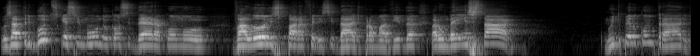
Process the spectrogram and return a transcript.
os atributos que esse mundo considera como valores para a felicidade, para uma vida, para um bem-estar. Muito pelo contrário.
